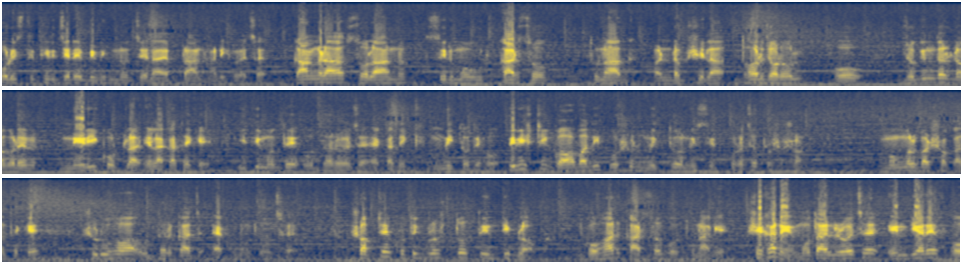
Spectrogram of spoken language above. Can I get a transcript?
পরিস্থিতির জেরে বিভিন্ন জেলায় প্রাণহানি হয়েছে। কাংড়া, সোলান, সিরমৌর, কারসোগ থুনাগ পাণ্ডবশিলা, ধরজরল ও যোগিন্দরনগরের নেরিকোটলা এলাকা থেকে ইতিমধ্যে উদ্ধার হয়েছে একাধিক মৃতদেহ। তিরিশটি গবাদি পশুর মৃত্যুও নিশ্চিত করেছে প্রশাসন। মঙ্গলবার সকাল থেকে শুরু হওয়া উদ্ধার কাজ এখনও চলছে। সবচেয়ে ক্ষতিগ্রস্ত তিনটি ব্লক, গোহার কারসক ও থুনাগে। সেখানে মোতায়েন রয়েছে এনডিআরএফ ও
